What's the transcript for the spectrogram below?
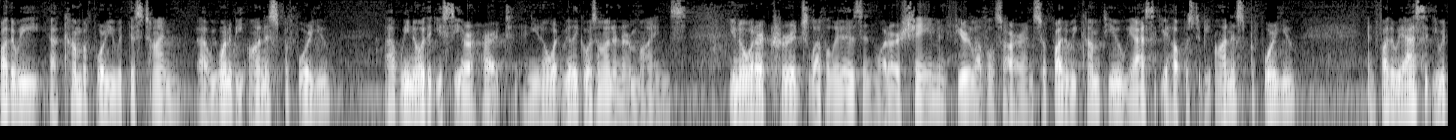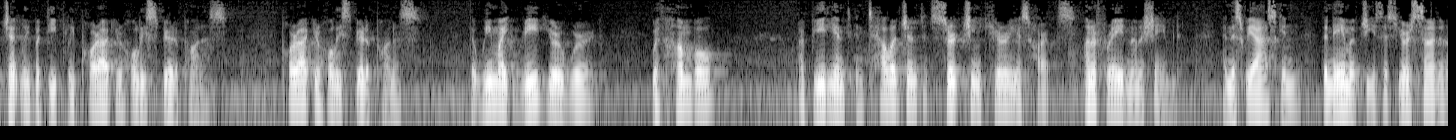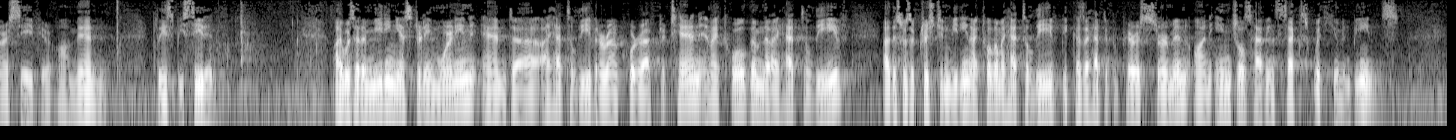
Father, we uh, come before you at this time. Uh, we want to be honest before you. Uh, we know that you see our heart and you know what really goes on in our minds. You know what our courage level is and what our shame and fear levels are. And so, Father, we come to you. We ask that you help us to be honest before you. And Father, we ask that you would gently but deeply pour out your Holy Spirit upon us. Pour out your Holy Spirit upon us that we might read your word with humble, obedient, intelligent, searching, curious hearts, unafraid and unashamed. And this we ask in the name of Jesus, your Son and our Savior. Amen. Please be seated. I was at a meeting yesterday morning and uh, I had to leave at around quarter after ten and I told them that I had to leave. Uh, this was a Christian meeting. I told them I had to leave because I had to prepare a sermon on angels having sex with human beings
